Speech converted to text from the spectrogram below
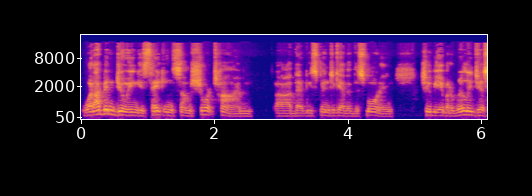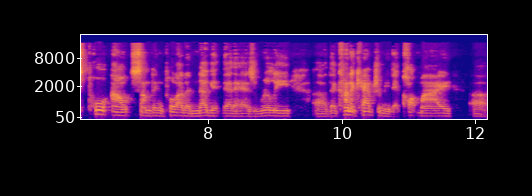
what I've been doing is taking some short time uh, that we spend together this morning to be able to really just pull out something, pull out a nugget that has really uh, that kind of captured me, that caught my uh,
